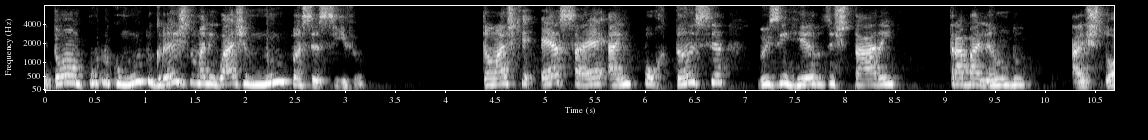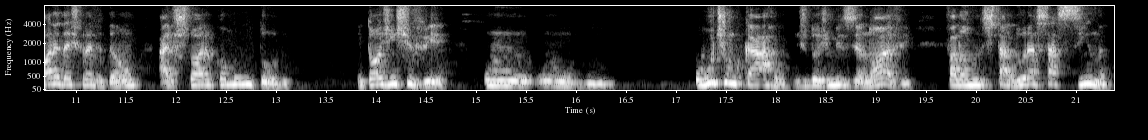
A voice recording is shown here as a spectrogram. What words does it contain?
Então é um público muito grande, numa linguagem muito acessível. Então acho que essa é a importância dos enredos estarem trabalhando a história da escravidão, a história como um todo. Então a gente vê um, um, o último carro de 2019 falando de ditadura assassina,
